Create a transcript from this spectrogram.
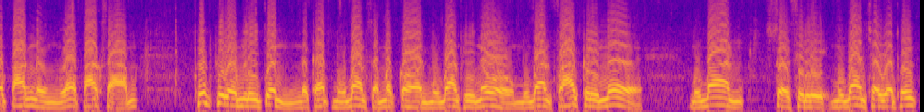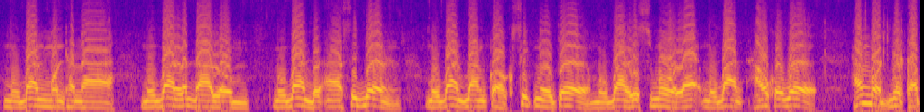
ร์ปาร์คหนึ่งและปาร์คสาม พึกพิรมรีเจนนะครับหมู่บ้านสัมมกร หมู่บ้านพีโน่หมู่บ้านฟ้ากรีเนอร์ หมู่บ้านเสดสิริ หมู่บ้านชัยพฤกษ์หมู่บ้านมนทนา หมู่บ้านลัดดาลม หมู่บ้านเดอะอาร์ซิเบิลหมู่บ้านบางกอกซิกเนเจอร์ หมู่บ้านลิสโมและหมู่บ้านเฮาโคเวอร์ ทั้งหมดเนี่ยครับ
